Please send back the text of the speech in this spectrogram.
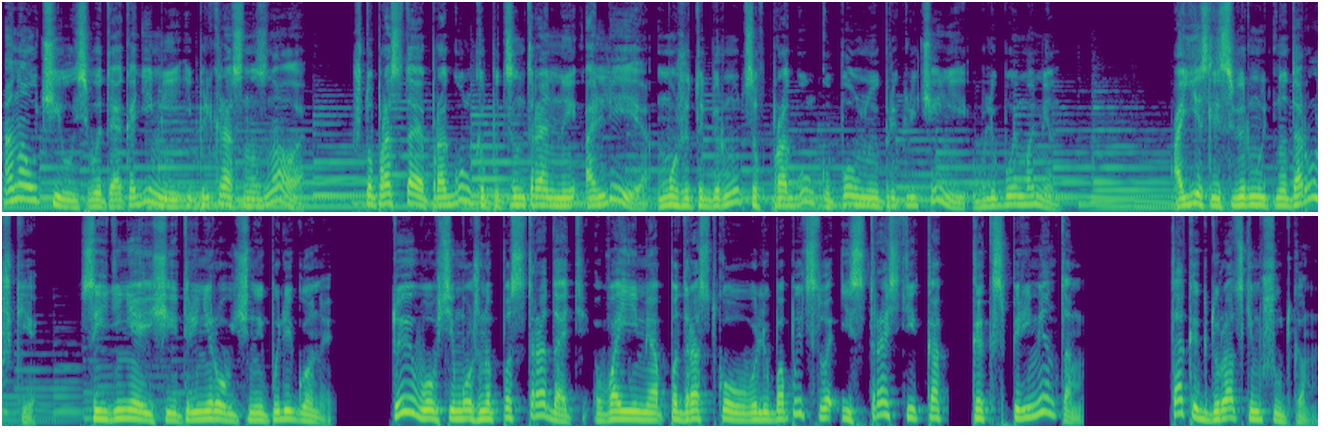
Она училась в этой академии и прекрасно знала, что простая прогулка по центральной аллее может обернуться в прогулку, полную приключений в любой момент. А если свернуть на дорожки, соединяющие тренировочные полигоны, то и вовсе можно пострадать во имя подросткового любопытства и страсти как к экспериментам, так и к дурацким шуткам.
